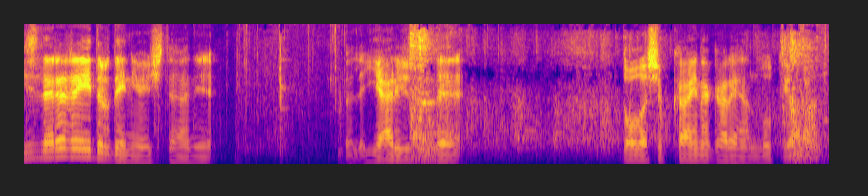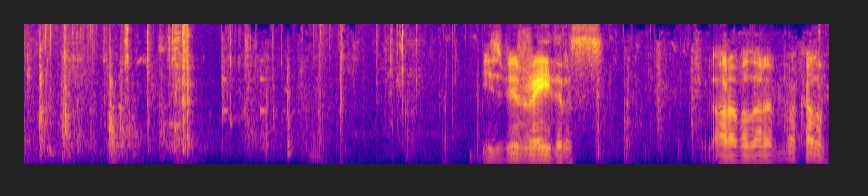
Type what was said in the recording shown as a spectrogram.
Bizlere Raider deniyor işte hani. Böyle yeryüzünde dolaşıp kaynak arayan, loot yapan. Biz bir Raider'ız. Şöyle arabalara bir bakalım.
